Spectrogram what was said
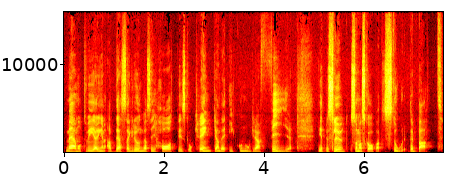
med motiveringen att dessa grundas i hatisk och kränkande ikonografi. Det är ett beslut som har skapat stor debatt.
